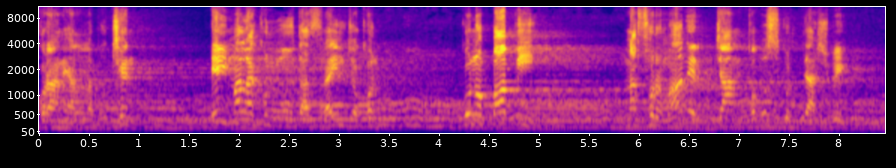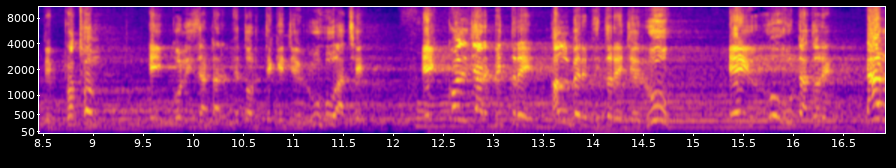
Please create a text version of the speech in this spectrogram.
কোরআনে আল্লাহ বলছেন, এই মালাকুল মৌত আজরাইল যখন কোন পাপী নাফরমানের জান কবজ করতে আসবে প্রথম এই কলিজাটার ভেতর থেকে যে রুহু আছে এই কলজার ভিতরে, কালবের ভিতরে যে রুহ এই রুহুটা ধরে টান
